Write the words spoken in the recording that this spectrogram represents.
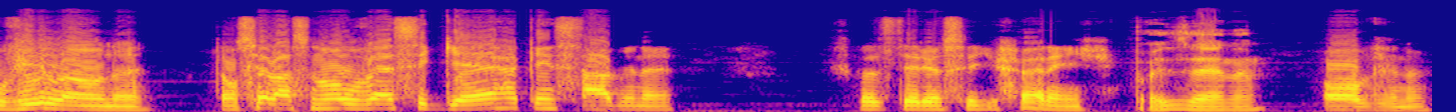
o vilão, né? Então, sei lá, se não houvesse guerra, quem sabe, né? As coisas teriam sido diferentes. Pois é, né? Óbvio, né?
